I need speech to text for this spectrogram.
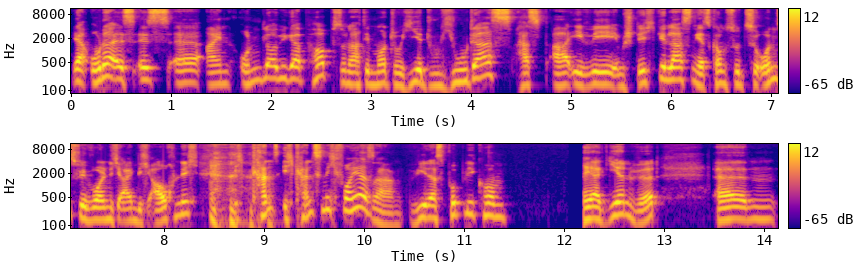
Ja, oder es ist äh, ein ungläubiger Pop, so nach dem Motto: Hier, du Judas, hast AEW im Stich gelassen, jetzt kommst du zu uns, wir wollen dich eigentlich auch nicht. Ich kann es ich kann's nicht vorhersagen, wie das Publikum reagieren wird. Ähm,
